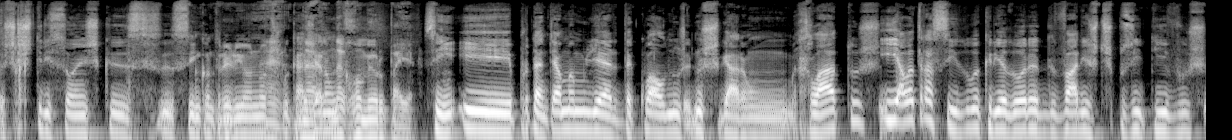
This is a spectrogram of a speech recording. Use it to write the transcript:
as restrições que se, se encontrariam noutros é, locais. Na, Eram... na Roma Europeia. Sim, e portanto é uma mulher da qual nos, nos chegaram relatos e ela terá sido a criadora de vários dispositivos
